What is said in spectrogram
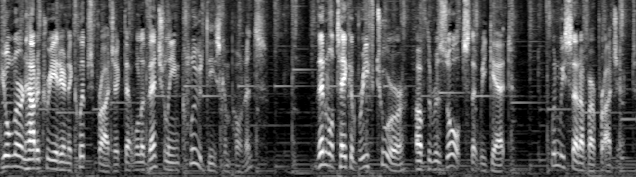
You'll learn how to create an Eclipse project that will eventually include these components. Then we'll take a brief tour of the results that we get when we set up our project.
